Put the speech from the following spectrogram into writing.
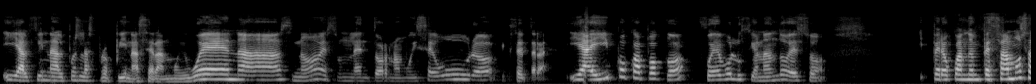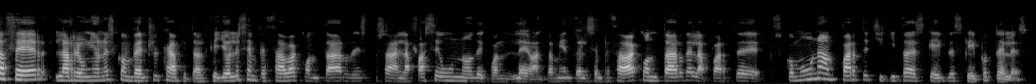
y al final pues las propinas eran muy buenas, ¿no? Es un entorno muy seguro, etc. Y ahí poco a poco fue evolucionando eso pero cuando empezamos a hacer las reuniones con Venture Capital, que yo les empezaba a contar, de, o sea, en la fase 1 de cuando, levantamiento, les empezaba a contar de la parte, pues, como una parte chiquita de Escape, de Escape Hoteles,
